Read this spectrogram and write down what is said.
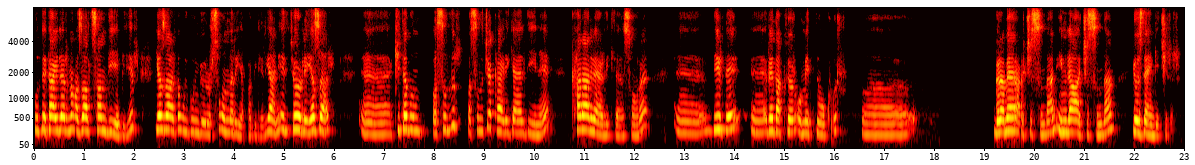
bu detaylarını azaltsan diyebilir. Yazar da uygun görürse onları yapabilir. Yani editörle yazar e, kitabın basılır basılacak hale geldiğine karar verdikten sonra e, bir de e, redaktör o metni okur. E, gramer açısından, imla açısından gözden geçirir.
